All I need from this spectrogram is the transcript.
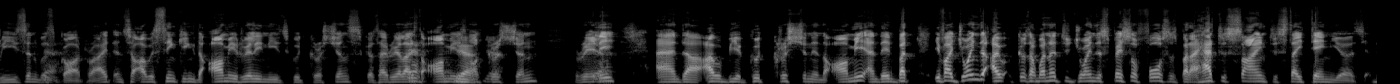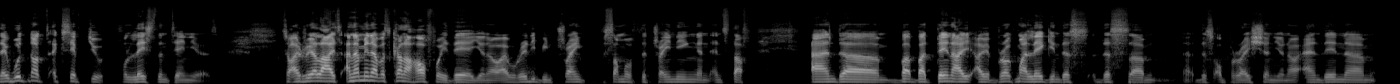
reason with Yeah. God right and so I was thinking the army really needs good Christians because I realized Yeah. the army is not Yeah. Christian really and uh, I would be a good Christian in the army and then but if I joined the because I, wanted to join the special forces but I had to sign to stay 10 years they would not accept you for less than 10 years so I realized and I mean I was kind of halfway there you know I've already been trained some of the training and, and stuff and um, but but then I, I broke my leg in this this um, uh, this operation, you know, and then um,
